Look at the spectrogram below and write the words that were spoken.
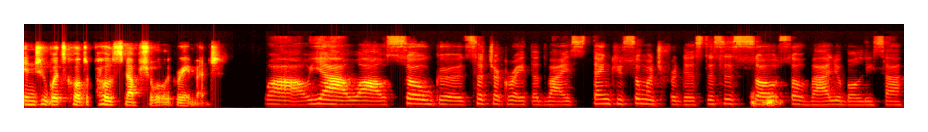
into what's called a postnuptial agreement. Wow. Yeah. Wow. So good. Such a great advice. Thank you so much for this. This is so, so valuable, Lisa.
